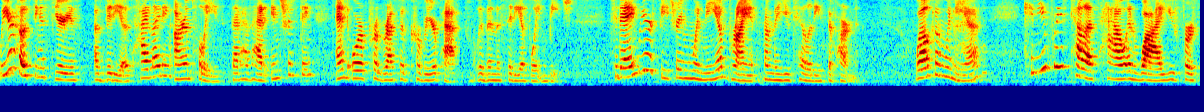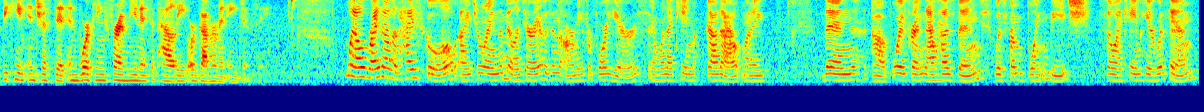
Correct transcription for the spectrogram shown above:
We are hosting a series of videos highlighting our employees that have had interesting and or progressive career paths within the city of Boynton Beach. Today we are featuring Winia Bryant from the Utilities Department. Welcome, Winia. Can you please tell us how and why you first became interested in working for a municipality or government agency? Well, right out of high school, I joined the military. I was in the Army for four years, and when I came, got out, my then uh, boyfriend, now husband, was from Boynton Beach, so I came here with him.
